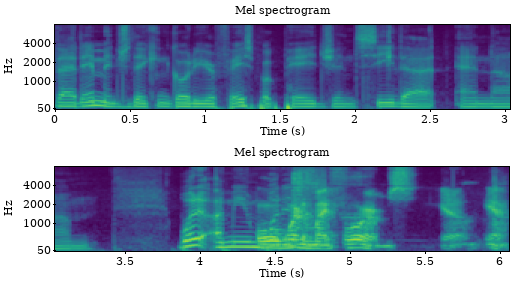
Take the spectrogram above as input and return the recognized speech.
that image, they can go to your Facebook page and see that. And um, what I mean, or what one is, of my forums, you know, yeah.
